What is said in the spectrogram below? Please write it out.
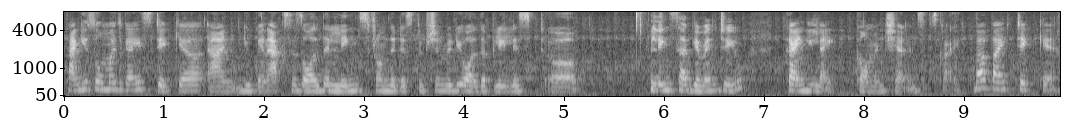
Thank you so much guys. Take care and you can access all the links from the description video all the playlist uh, links are given to you. Kindly like comment share and subscribe. Bye bye take care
